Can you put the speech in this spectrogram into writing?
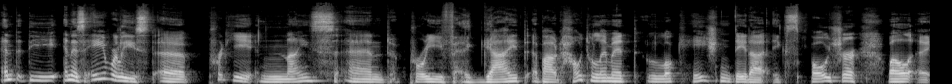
And the NSA released a pretty nice and brief guide about how to limit location data exposure. Well, uh,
